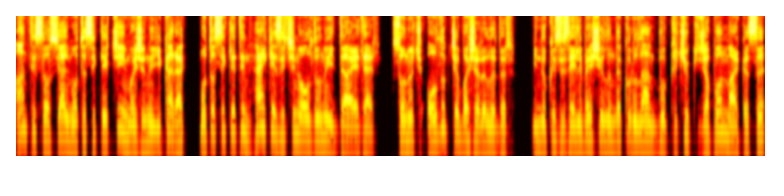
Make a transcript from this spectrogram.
antisosyal motosikletçi imajını yıkarak motosikletin herkes için olduğunu iddia eder. Sonuç oldukça başarılıdır. 1955 yılında kurulan bu küçük Japon markası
